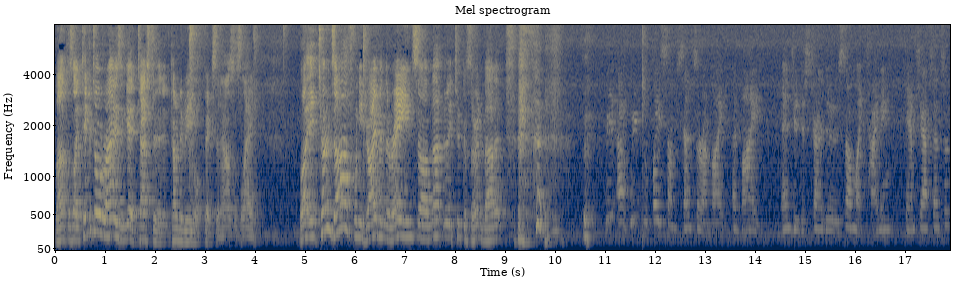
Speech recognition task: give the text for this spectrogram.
my uncle's like, take it to a Rise and get tested and come to me, we'll fix it. And I was just like, well, it turns off when you drive in the rain, so I'm not really too concerned about it. we, uh, we replaced some sensor on my on my engine, just trying to do some like timing camshaft sensor.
